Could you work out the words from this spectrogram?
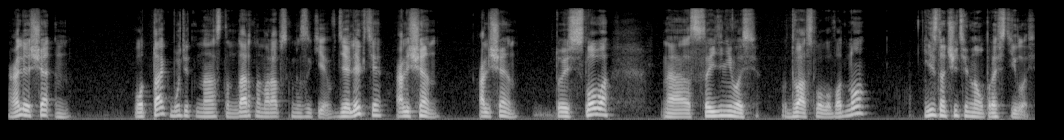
Аля ша'n. Вот так будет на стандартном арабском языке. В диалекте алишен. Алишен. То есть слово э, соединилось два слова в одно, и значительно упростилось.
